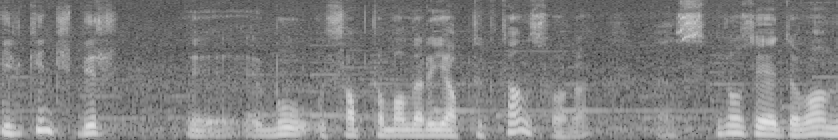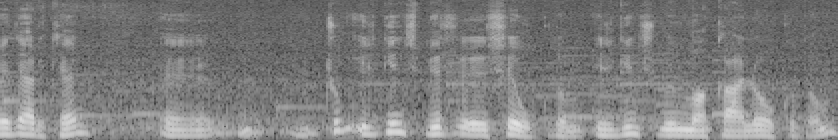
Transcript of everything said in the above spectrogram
ilginç bir e, bu saptamaları yaptıktan sonra e, Spinoza'ya devam ederken e, çok ilginç bir e, şey okudum, ilginç bir makale okudum.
